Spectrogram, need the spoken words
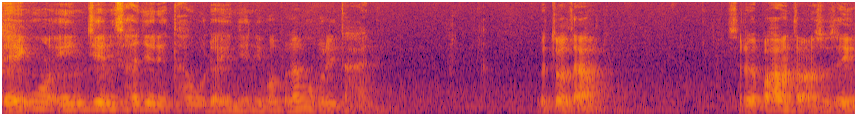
tengok enjin saja dia tahu dah enjin ni berapa lama boleh tahan. Betul tak? Saudara faham tak maksud saya?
